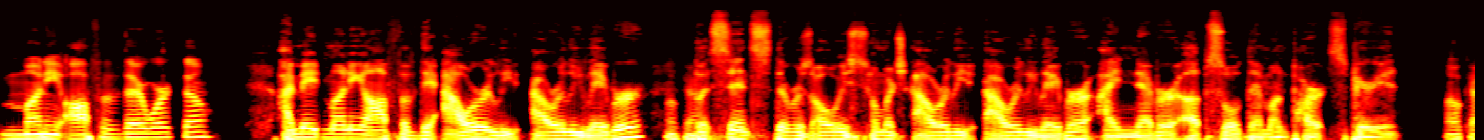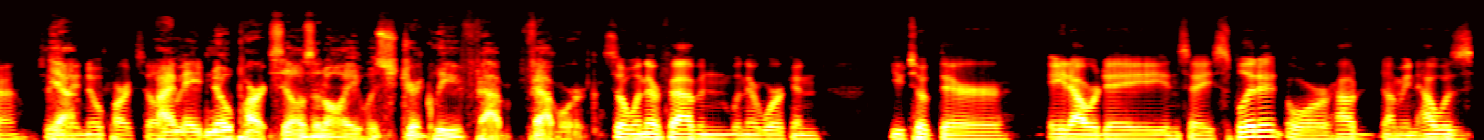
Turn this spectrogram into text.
money off of their work though I made money off of the hourly hourly labor, okay but since there was always so much hourly hourly labor, I never upsold them on parts. Period. okay so Yeah. you made no part sales I made no part sales at all. It was strictly fab fab work. so when they're fabbing when they're working you took their eight hour day and say split it or how i mean how was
